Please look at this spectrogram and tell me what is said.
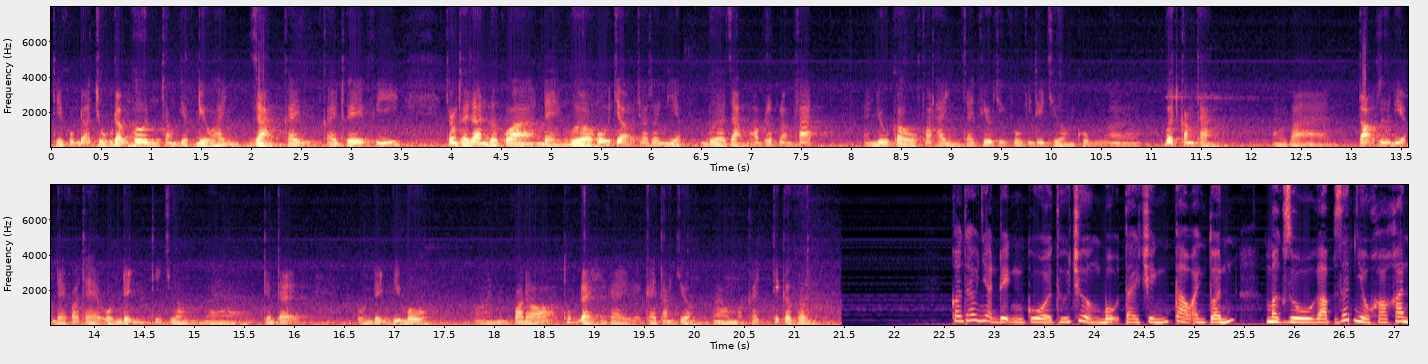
thì cũng đã chủ động hơn trong việc điều hành, giảm cái cái thuế phí trong thời gian vừa qua để vừa hỗ trợ cho doanh nghiệp, vừa giảm áp lực lạm phát nhu cầu phát hành trái phiếu chính phủ trên thị trường cũng à, bớt căng thẳng và tạo dư địa để có thể ổn định thị trường à, tiền tệ, ổn định vĩ mô à, qua đó thúc đẩy cái cái tăng trưởng một cách tích cực hơn. Còn theo nhận định của Thứ trưởng Bộ Tài chính Cao Anh Tuấn, mặc dù gặp rất nhiều khó khăn,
